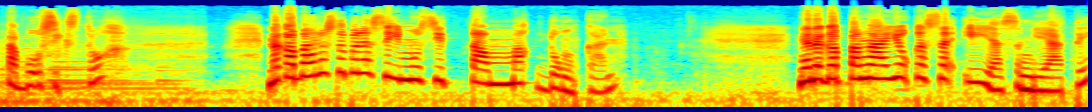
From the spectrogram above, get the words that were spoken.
Natabo, Sixto? Nakabalos na bala si imo si Tamak Dongkan? Nga nagapangayo ka sa iya sang yate?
